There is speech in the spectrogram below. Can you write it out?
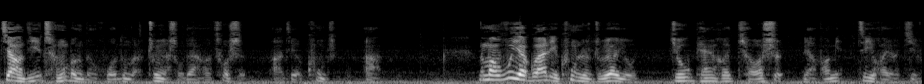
降低成本等活动的重要手段和措施啊。这个控制啊，那么物业管理控制主要有纠偏和调试两方面，这句话要记住。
